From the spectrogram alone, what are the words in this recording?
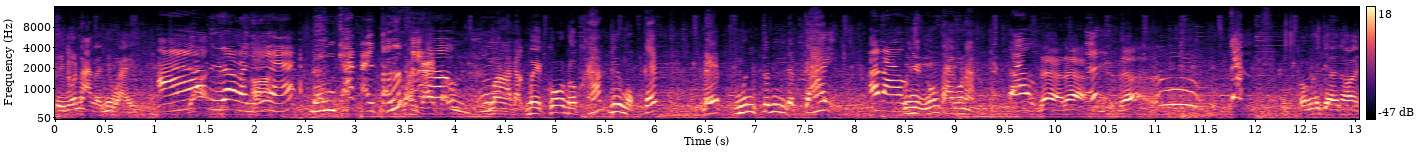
Thì bữa nay là như vậy. À Dạ. thì ra là vậy À. hả? Đừng ca tài tử phải trai tử. Ừ. mà đặc biệt cô được hát với một kép đẹp minh tinh đẹp trai Ở đâu? Cô nhìn ngón tay cô nè. Đâu? Đây đây đó con nói chơi thôi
